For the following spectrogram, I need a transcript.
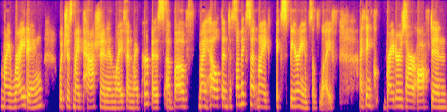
my writing which is my passion in life and my purpose above my health and to some extent my experience of life. I think writers are often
